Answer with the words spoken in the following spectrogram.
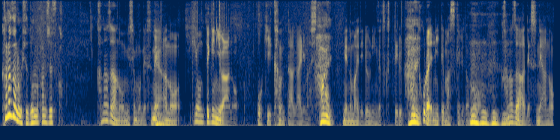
金沢のお店どんな感じですか？金沢のお店もですね、うん。あの基本的にはあの大きいカウンターがありまして、はい。目の前で料理人が作っているってはい。いうところは似てますけれども、うんうんうんうん。金沢はですねあの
